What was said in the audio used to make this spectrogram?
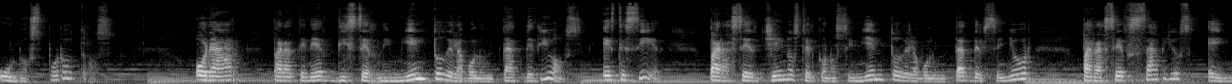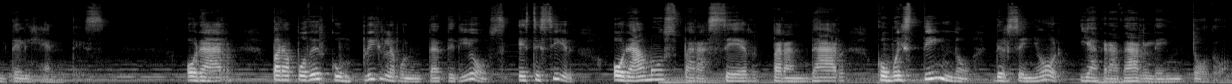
unos por otros. Orar para tener discernimiento de la voluntad de Dios, es decir, para ser llenos del conocimiento de la voluntad del Señor, para ser sabios e inteligentes orar para poder cumplir la voluntad de Dios, es decir, oramos para hacer, para andar como es digno del Señor y agradarle en todo.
